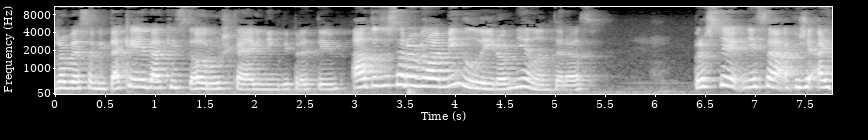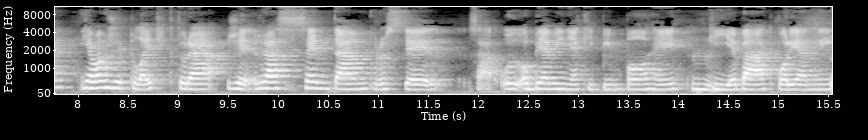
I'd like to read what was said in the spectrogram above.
robia sa mi také jedáky z toho rúška, jak nikdy predtým. Ale toto sa robilo aj minulý rok, nie len teraz. Proste mne sa, akože aj, ja mám že pleť, ktorá, že raz sem tam proste sa objaví nejaký pimpol, hej, mm. taký jebák poriadny.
